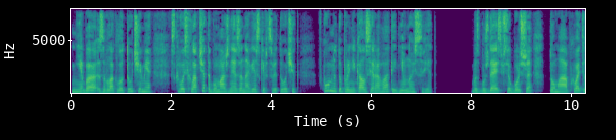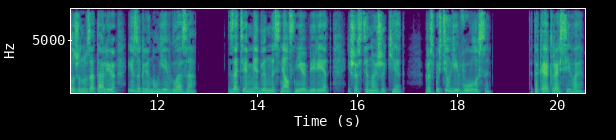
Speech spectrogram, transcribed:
Небо заволокло тучами, сквозь хлопчатобумажные занавески в цветочек в комнату проникал сероватый дневной свет. Возбуждаясь все больше, Тома обхватил жену за талию и заглянул ей в глаза. Затем медленно снял с нее берет и шерстяной жакет, распустил ей волосы. «Ты такая красивая!»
